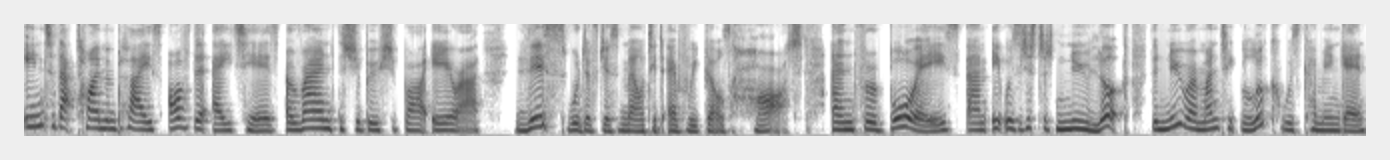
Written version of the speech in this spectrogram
into that time and place of the 80s around the Shabooh Shoobah era, this would have just melted every girl's heart. And for boys, um, it was just a new look. The new romantic look was coming in.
